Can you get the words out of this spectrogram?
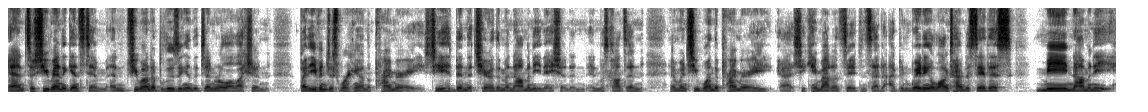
And so she ran against him, and she wound up losing in the general election. But even just working on the primary, she had been the chair of the Menominee Nation in, in Wisconsin. And when she won the primary, uh, she came out on stage and said, I've been waiting a long time to say this, me nominee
